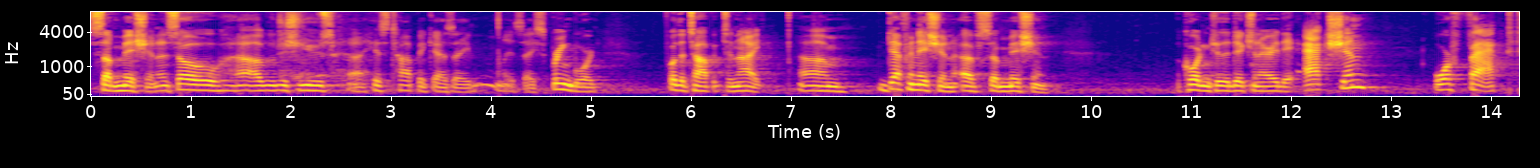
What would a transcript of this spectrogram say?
submission. And so uh, I'll just use uh, his topic as a, as a springboard for the topic tonight. Um, definition of submission. According to the dictionary, the action or fact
